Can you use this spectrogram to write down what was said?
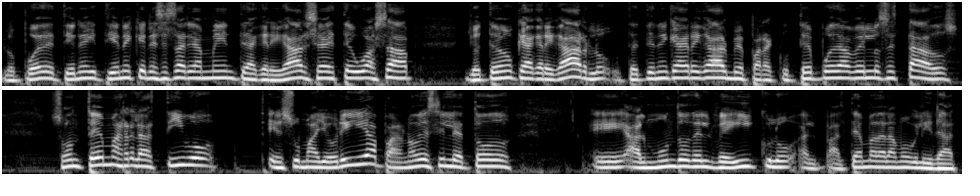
Lo puede, tiene, tiene que necesariamente agregarse a este WhatsApp. Yo tengo que agregarlo, usted tiene que agregarme para que usted pueda ver los estados. Son temas relativos en su mayoría, para no decirle todo, eh, al mundo del vehículo, al, tema de la movilidad.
